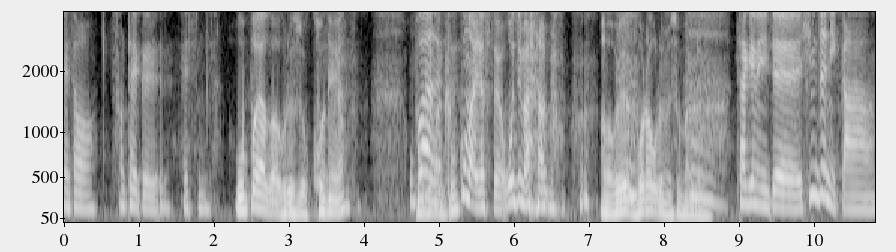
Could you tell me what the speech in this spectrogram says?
해서 선택을 했습니다. 오빠야가 그래서 권해요? 오빠는 급구 말렸어요. 오지 말라고. 아, 왜, 뭐라고 그러면서 말려요? 자기는 이제 힘드니까,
